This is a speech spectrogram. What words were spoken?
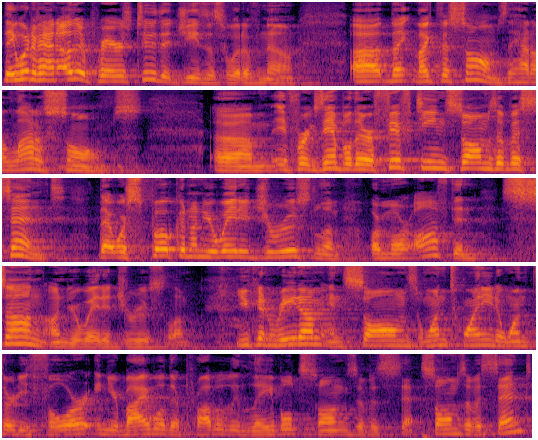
They would have had other prayers too that Jesus would have known. Uh, like, like, the Psalms, they had a lot of Psalms. Um, if, for example, there are 15 Psalms of Ascent that were spoken on your way to Jerusalem, or more often, sung on your way to Jerusalem. You can read them in Psalms 120 to 134 in your Bible. They're probably labeled Songs of Ascent, Psalms of Ascent.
